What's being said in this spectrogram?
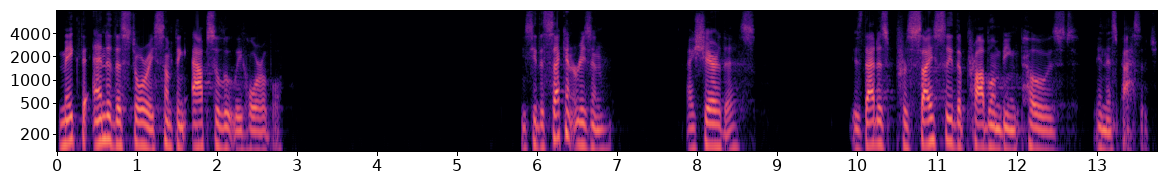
Make the end of the story something absolutely horrible. You see, the second reason I share this is that is precisely the problem being posed in this passage.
